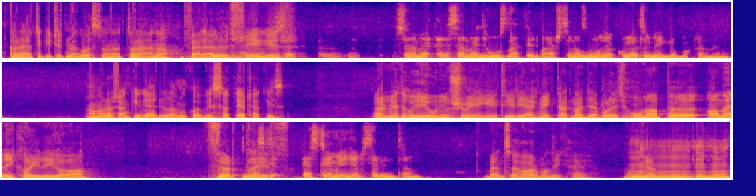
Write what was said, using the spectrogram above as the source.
Akkor lehet, hogy kicsit megoszlana talán a felelősség. És... Szer- Szerintem, szerintem egy húznák egymást. Én azt gondolom, hogy akkor lehet, hogy még jobbak lennének. Hamarosan kiderül, amikor visszatért Tatis. Elméletek ugye június végét írják még, tehát nagyjából egy hónap. Amerikai Liga, third Ez, place, ke- ez keményebb szerintem. Bence harmadik hely. Mondjam? Uh-huh.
